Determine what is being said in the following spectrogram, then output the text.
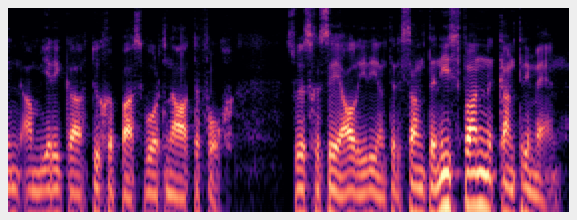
en Amerika toegepas word na te volg. Soos gesê al hierdie interessante nuus van Countryman.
